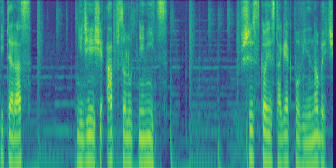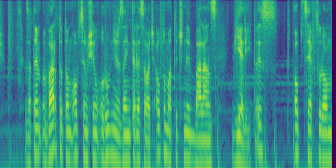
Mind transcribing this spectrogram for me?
I teraz nie dzieje się absolutnie nic. Wszystko jest tak, jak powinno być. Zatem warto tą opcją się również zainteresować. Automatyczny balans bieli. To jest opcja, którą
